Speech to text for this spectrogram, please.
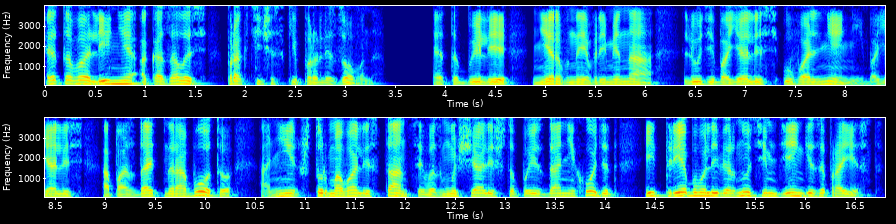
этого линия оказалась практически парализована. Это были нервные времена, люди боялись увольнений, боялись опоздать на работу, они штурмовали станции, возмущались, что поезда не ходят, и требовали вернуть им деньги за проезд.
